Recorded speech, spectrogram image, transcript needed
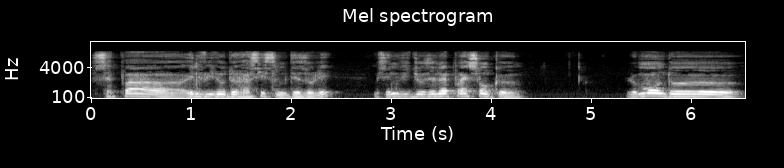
c'est pas euh, une vidéo de racisme, désolé, mais c'est une vidéo, j'ai l'impression que le monde euh,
